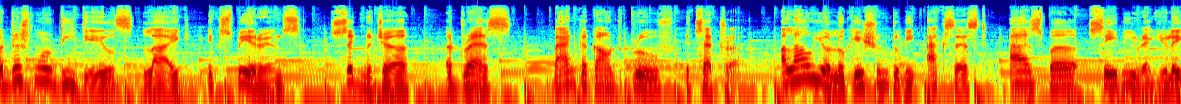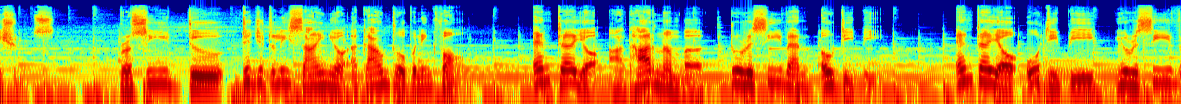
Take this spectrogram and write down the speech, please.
additional details like experience, signature, address, bank account proof, etc. Allow your location to be accessed as per SEBI regulations. Proceed to digitally sign your account opening form. Enter your Aadhaar number to receive an OTP. Enter your OTP you receive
